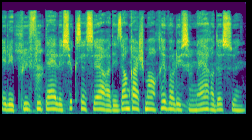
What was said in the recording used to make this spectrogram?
et les plus fidèles successeurs des engagements révolutionnaires de Sun.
